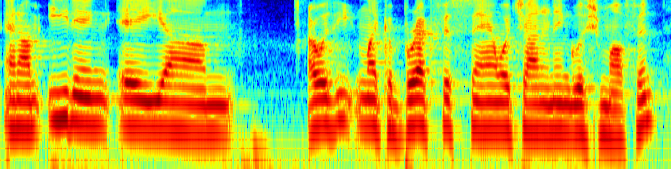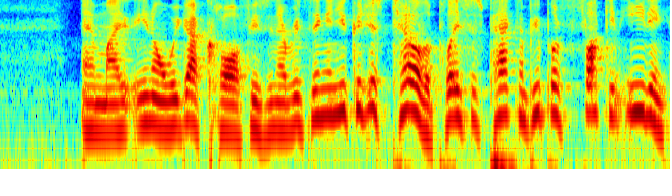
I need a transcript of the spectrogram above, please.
and I'm eating a um, I was eating like a breakfast sandwich on an English muffin. And my, you know, we got coffees and everything, and you could just tell the place is packed and people are fucking eating.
